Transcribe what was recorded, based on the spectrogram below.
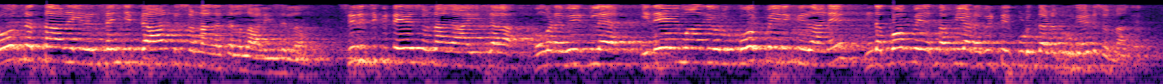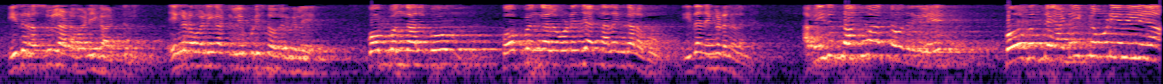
ரோசத்தான இது செஞ்சிட்டான்னு சொன்னாங்க செல்லா அலி செல்லம் சிரிச்சுக்கிட்டே சொன்னாங்க ஆயிஷா உங்களோட வீட்டுல இதே மாதிரி ஒரு கோப்பை இருக்குதானே? இந்த கோப்பையை சஃபியாட வீட்டுக்கு கொடுத்து அனுப்புங்கன்னு சொன்னாங்க. இது ரசூல்லாட வழிகாட்டல். எங்களோட வழிகாட்டல் எப்படி சோதர்களே? கோப்பங்கால போகும் கோப்பங்கால உடைஞ்சா தலங்கலவும் இதுதான் எங்கட நிலைமை. அப்ப இது தகுவா சோதர்களே கோபத்தை அடைக்க முடியவில்லையா?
